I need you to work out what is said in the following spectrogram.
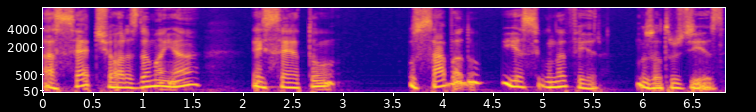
às sete horas da manhã, exceto o sábado e a segunda-feira, nos outros dias.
